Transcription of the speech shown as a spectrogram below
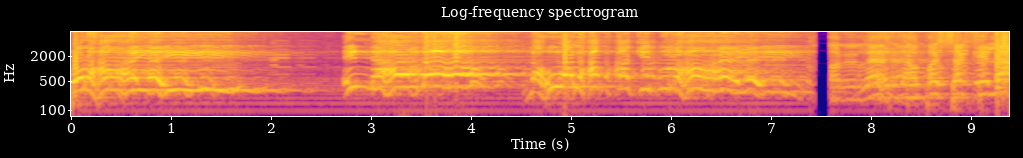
बुरहा है यही। हाजा लहु अल हक्का की बुरहा है यही। और लहरा बशकला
